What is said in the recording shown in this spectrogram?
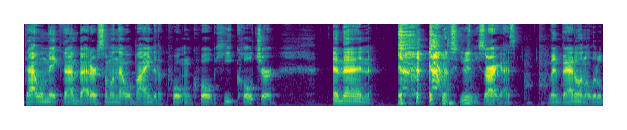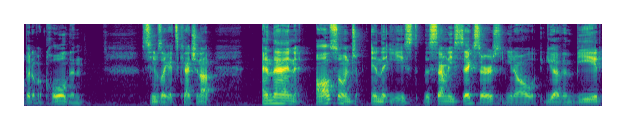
that will make them better. Someone that will buy into the quote unquote Heat culture and then, excuse me, sorry guys, been battling a little bit of a cold and seems like it's catching up. And then also in, in the East, the 76ers, you know, you have Embiid,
